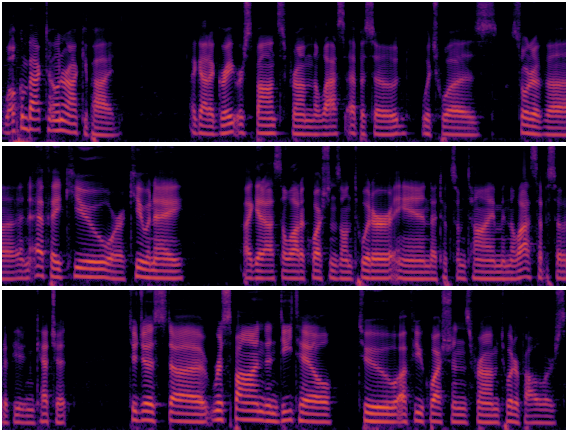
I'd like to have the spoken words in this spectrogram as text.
Welcome back to Owner Occupied. I got a great response from the last episode, which was sort of uh, an FAQ or a Q&A. I get asked a lot of questions on Twitter, and I took some time in the last episode, if you didn't catch it, to just uh, respond in detail to a few questions from Twitter followers.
